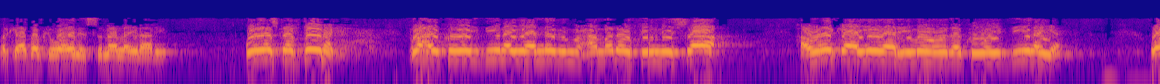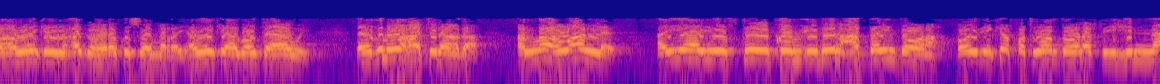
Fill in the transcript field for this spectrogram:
Markaa dadka waa in sunna la ilaaliyo. Wayastaftuunaka waxay ku weydiinayaan nebi muxamedow fi nisaa. Haweenka ayay arrimahooda ku weydiinaya. Waa haweenkaynu xagga hore ku soo maray haweenkii agoonta aawey ee qul waxaad tidhaahdaa allahu alle ayaa yuftiikum idin caddayn doona oo idinka fatwoon doona fiihinna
